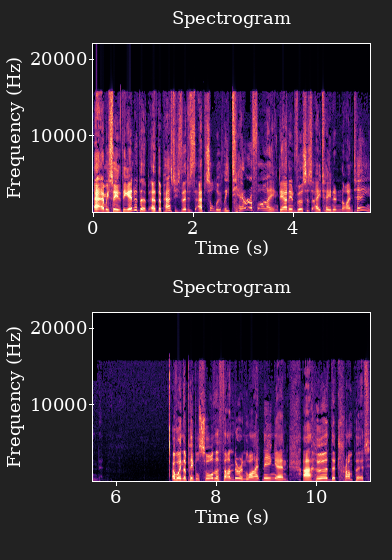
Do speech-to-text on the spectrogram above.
And we see at the end of the, uh, the passage that is absolutely terrifying, down in verses 18 and 19. And when the people saw the thunder and lightning and uh, heard the trumpet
